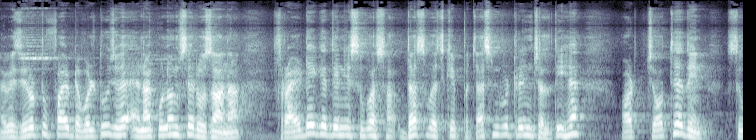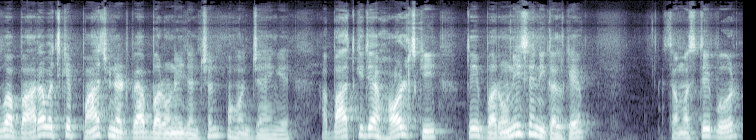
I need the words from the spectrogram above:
अभी zero two five double two जो है एनाकुलम से रोज़ाना फ्राइडे के दिन ये सुबह दस बज के पचास मिनट पर ट्रेन चलती है और चौथे दिन सुबह बारह बज के पाँच मिनट पर आप बरौनी जंक्शन पहुँच जाएँगे। अब बात की जाए हॉल्ट्स की तो ये बरौनी से निकल के समस्तीपुर,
